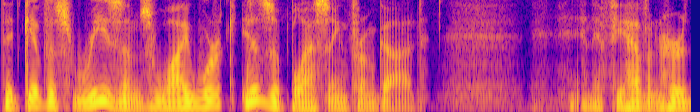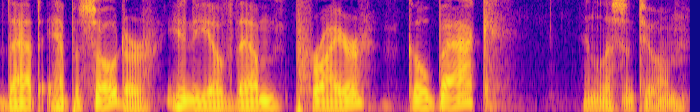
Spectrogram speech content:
that give us reasons why work is a blessing from God. And if you haven't heard that episode or any of them prior, go back and listen to them.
